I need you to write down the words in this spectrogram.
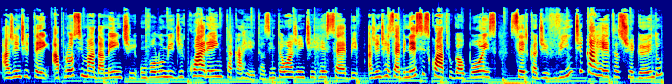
a gente tem aproximadamente um volume de 40 carretas. Então a gente recebe, a gente recebe nesses quatro galpões cerca de 20 carretas chegando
